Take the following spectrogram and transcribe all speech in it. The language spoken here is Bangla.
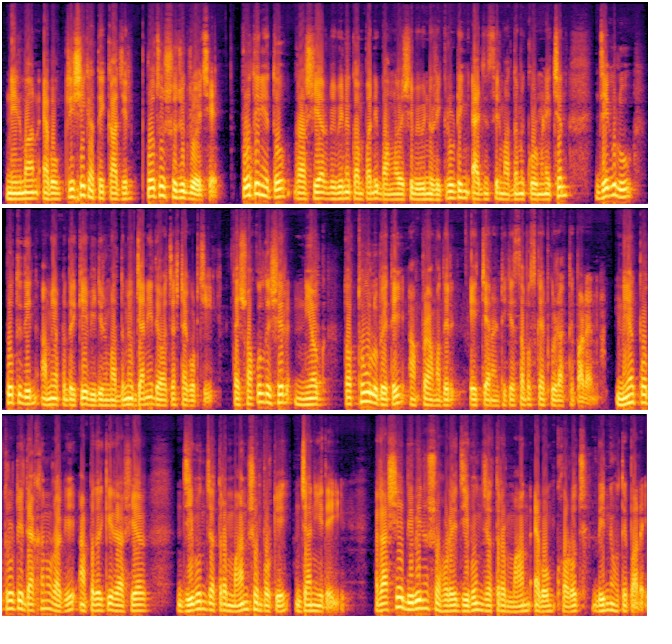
নির্মাণ এবং কৃষি খাতে কাজের প্রচুর সুযোগ রয়েছে। প্রতিনিয়ত রাশিয়ার বিভিন্ন কোম্পানি বাংলাদেশে বিভিন্ন রিক্রুটিং এজেন্সির মাধ্যমে কর্মী নিচ্ছেন, যেগুলো প্রতিদিন আমি আপনাদেরকে ভিডিওর মাধ্যমে জানিয়ে দেওয়ার চেষ্টা করছি। তাই সকল দেশের নিয়োগ তথ্যগুলো পেতে আপনারা আমাদের এই চ্যানেলটিকে সাবস্ক্রাইব করে রাখতে পারেন। নিয়োগপত্রটি দেখানোর আগে আপনাদেরকে রাশিয়ার জীবনযাত্রার মান সম্পর্কে জানিয়ে দেই। রাশিয়ার বিভিন্ন শহরে জীবনযাত্রার মান এবং খরচ ভিন্ন হতে পারে।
